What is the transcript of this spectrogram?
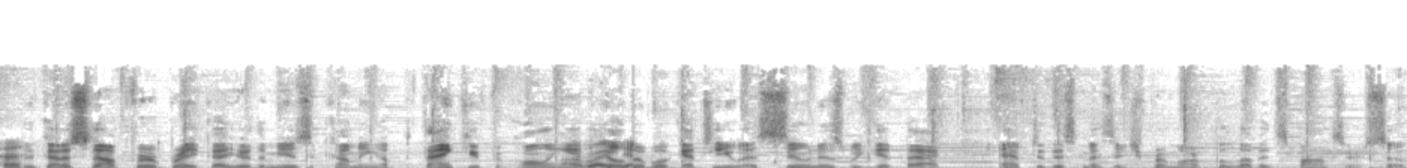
Huh? We've got to stop for a break. I hear the music coming up. Thank you for calling in. All right, Hilda will get to you as soon as we get back after this message from our beloved sponsors. So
